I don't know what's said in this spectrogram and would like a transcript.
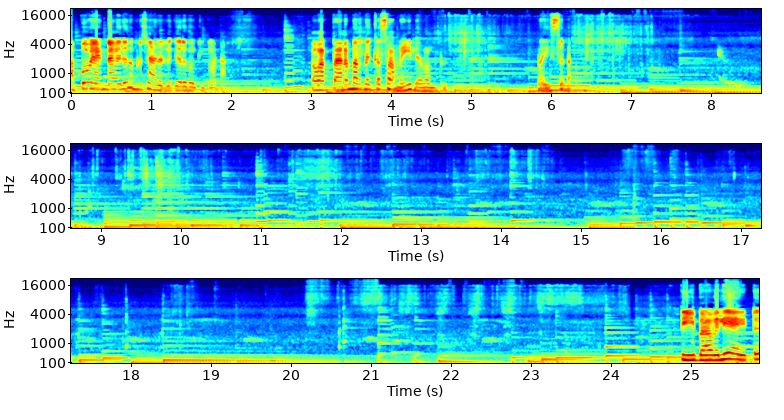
അപ്പൊ വേണ്ടവര് നമ്മുടെ ചാനലിൽ കയറി നോക്കിക്കോട്ടെ. വർത്താനം പറഞ്ഞൊക്കെ സമയമില്ല നമുക്ക്. റൈസ് ഇടാം. ദീപാവലി ആയിട്ട്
